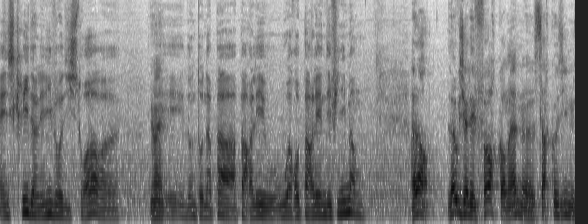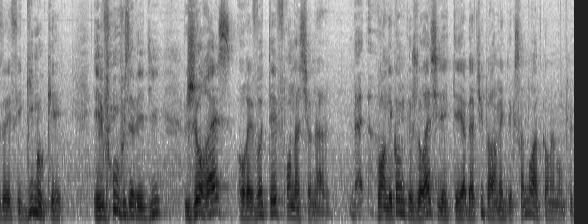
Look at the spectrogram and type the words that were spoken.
inscrites dans les livres d'histoire euh, Ouais. et dont on n'a pas à parler ou ou à reparler indéfiniment. Alors, là où j'y allais fort quand même, euh, Sarkozy nous avait fait Guy Moquet, et vous, vous avez dit Jaurès aurait voté Front National. Ben, Vous vous rendez compte que Jaurès, il a été abattu par un mec d'extrême droite quand même en plus.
